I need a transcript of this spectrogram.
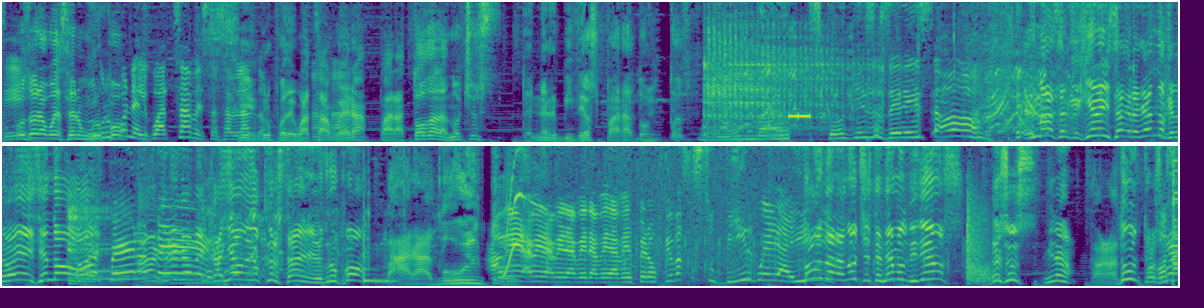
sí. Pues ahora voy a hacer un, Un grupo en el WhatsApp estás hablando. Sí, el grupo de WhatsApp, Ajá. güera, para todas las noches tener videos para adultos. No mames, ¿cómo quieres hacer eso? Es más, el que quiera irse agregando, que me vaya diciendo. ¡No, espérate! Agrégame callado, yo quiero estar en el grupo para adultos. A ver, a ver, a ver, a ver, a ver, a ver, pero ¿qué vas a subir, güey, ahí? Todas las noches tendremos videos de esos, mira, para adultos, O sea,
